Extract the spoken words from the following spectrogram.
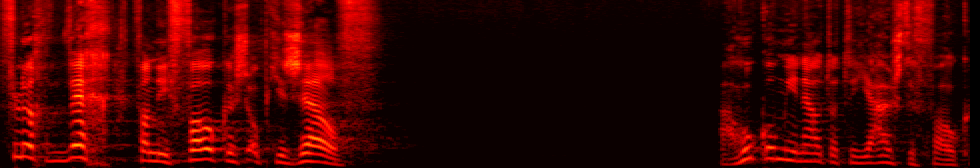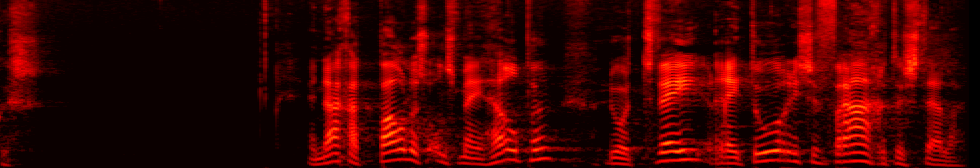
Vlucht weg van die focus op jezelf. Maar hoe kom je nou tot de juiste focus? En daar gaat Paulus ons mee helpen door twee retorische vragen te stellen.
